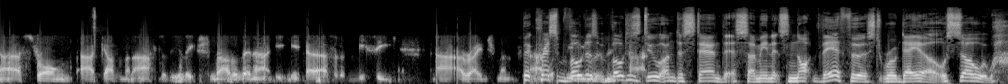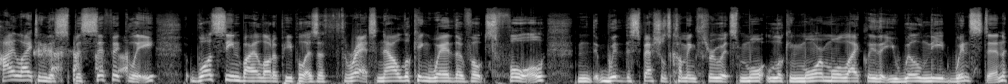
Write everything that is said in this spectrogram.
a strong uh, government after the election rather than a, a sort of messy uh, arrangement. But uh, Chris, uh, voters voters do understand this. I mean, it's not their first rodeo, so highlighting this specifically was seen by a lot of people as a threat. Now, looking where the votes fall, with the specials coming through, it's more looking more and more likely that you will need Winston.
